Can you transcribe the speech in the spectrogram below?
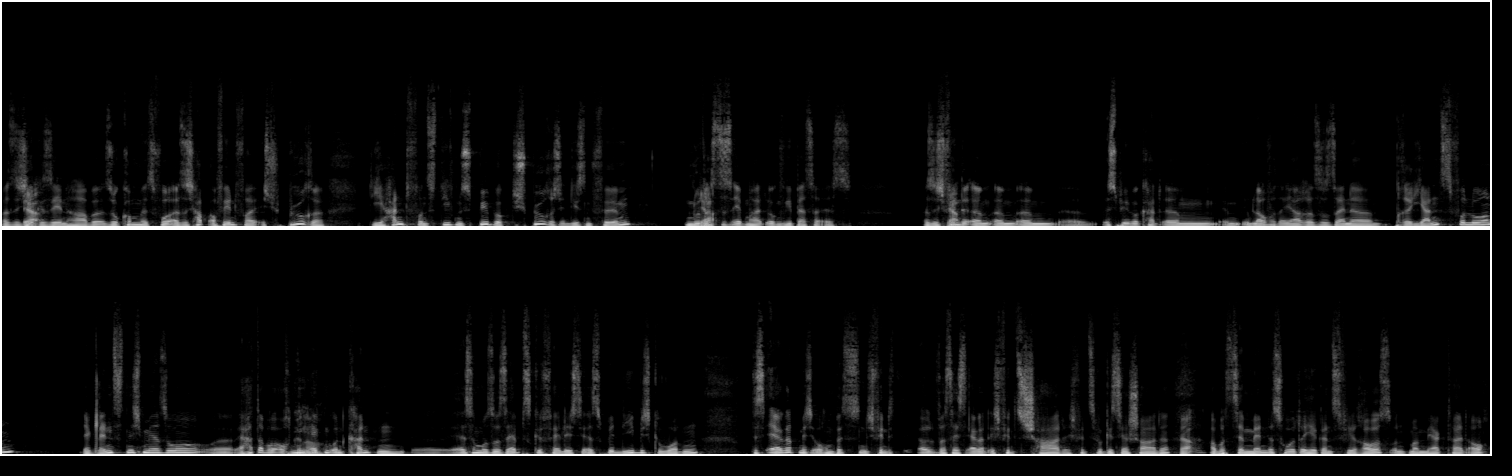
was ich ja, ja gesehen habe. So kommt mir es vor. Also ich habe auf jeden Fall, ich spüre die Hand von Steven Spielberg, die spüre ich in diesem Film. Nur, ja. dass das eben halt irgendwie besser ist. Also ich ja. finde, ähm, ähm, ähm, äh, Spielberg hat ähm, im, im, Laufe der Jahre so seine Brillanz verloren. Der glänzt nicht mehr so. Äh, er hat aber auch nie genau. Ecken und Kanten. Äh, er ist immer so selbstgefällig. Er ist beliebig geworden. Das ärgert mich auch ein bisschen. Ich finde, äh, was heißt ärgert? Ich finde es schade. Ich finde es wirklich sehr schade. Ja. Aber Sam Mendes holt er hier ganz viel raus und man merkt halt auch,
